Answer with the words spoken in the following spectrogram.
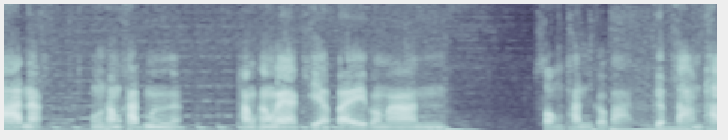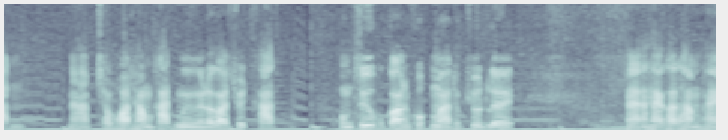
ร้านอะ ผมทำคัดมืออะทำครั้งแรกเสียไปประมาณ2,000กว่าบาท เกือบ3,000นะครับ เฉพาะทำคัดมือแล้วก็ชุดคัด ผมซื้ออุปกรณ์ครบมาทุกชุดเลย ให้ให้เขาทำให้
